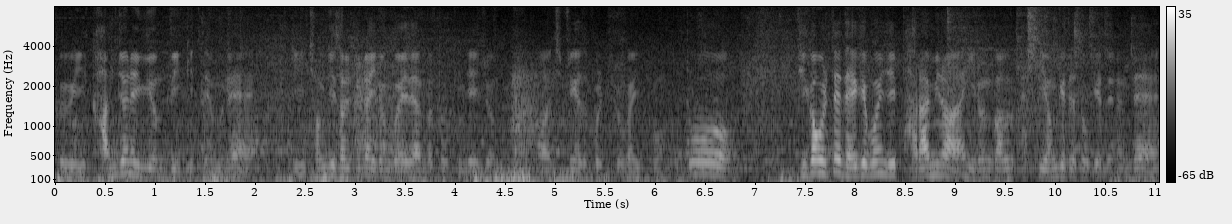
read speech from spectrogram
그 이 감전의 위험도 있기 때문에 이 전기 설비나 이런 거에 대한 것도 굉장히 좀 어, 집중해서 볼 필요가 있고 또 비가 올 때 대개 보면 이제 바람이나 이런 거하고 같이 연계돼서 오게 되는데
